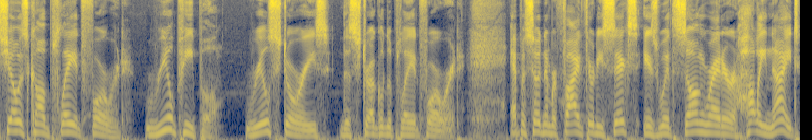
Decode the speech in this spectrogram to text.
The show is called Play It Forward. Real people, real stories, the struggle to play it forward. Episode number 536 is with songwriter Holly Knight,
